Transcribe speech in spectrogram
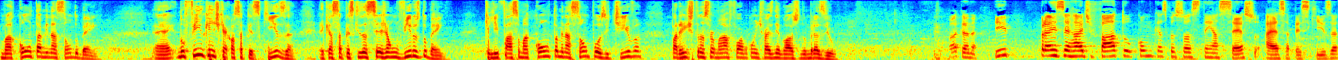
uma contaminação do bem. É, no fim, o que a gente quer com essa pesquisa é que essa pesquisa seja um vírus do bem, que ele faça uma contaminação positiva para a gente transformar a forma como a gente faz negócio no Brasil. Bacana. E Para encerrar de fato, como que as pessoas têm acesso a essa pesquisa,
